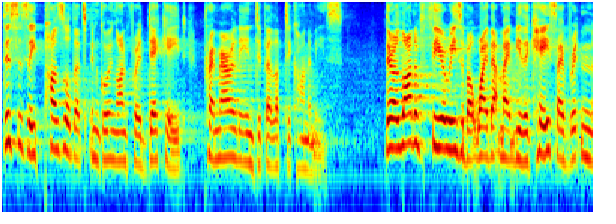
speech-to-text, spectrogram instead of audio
This is a puzzle that's been going on for a decade, primarily in developed economies. There are a lot of theories about why that might be the case. I've written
